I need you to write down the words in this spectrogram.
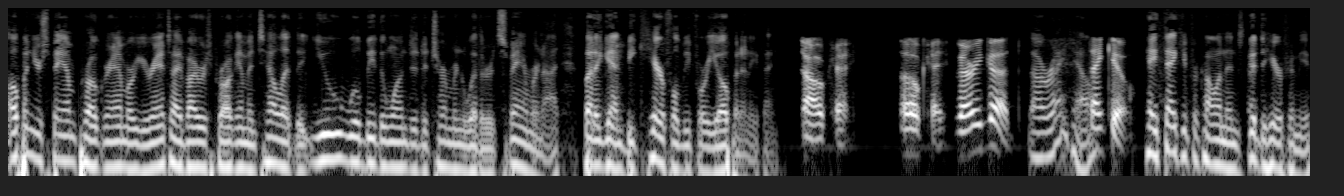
open your spam program or your antivirus program and tell it that you will be the one to determine whether it's spam or not. But again, be careful before you open anything. Okay. Okay. Very good. All right, Hal. Thank you. Hey, thank you for calling in. It's good to hear from you.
